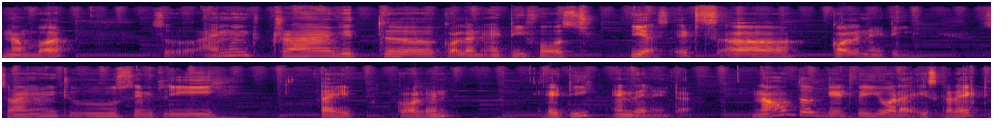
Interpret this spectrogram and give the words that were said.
number. So I'm going to try with uh, colon 80 first. Yes, it's uh, colon 80. So I'm going to simply type colon 80 and then enter. Now the gateway URI is correct.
